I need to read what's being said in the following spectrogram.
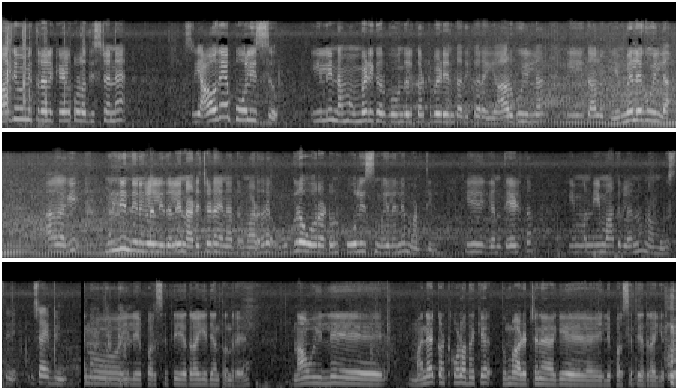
ಮಾಧ್ಯಮ ಮಿತ್ರರಲ್ಲಿ ಕೇಳ್ಕೊಳ್ಳೋದಿಷ್ಟೇ ಯಾವುದೇ ಪೊಲೀಸು ಇಲ್ಲಿ ನಮ್ಮ ಅಂಬೇಡ್ಕರ್ ಭವನದಲ್ಲಿ ಕಟ್ಟಬೇಡಿ ಅಂತ ಅಧಿಕಾರ ಯಾರಿಗೂ ಇಲ್ಲ, ಈ ತಾಲೂಕು ಎಂ ಎಲ್ ಎಗೂ ಇಲ್ಲ. ಹಾಗಾಗಿ ಮುಂದಿನ ದಿನಗಳಲ್ಲಿ ಇದರಲ್ಲೇನು ಅಡಚಣೆ ಏನಾದರೂ ಮಾಡಿದ್ರೆ ಉಗ್ರ ಹೋರಾಟವನ್ನು ಪೊಲೀಸ್ ಮೇಲೇ ಮಾಡ್ತೀವಿ. ಹೀಗಂತ ಹೇಳ್ತಾ ಈ ಈ ಮಾತುಗಳನ್ನು ನಾವು ಮುಗಿಸ್ತೀವಿ. ಜೈ ಭೀಮ್. ಏನು ಇಲ್ಲಿ ಪರಿಸ್ಥಿತಿ ಎದುರಾಗಿದೆ ಅಂತಂದರೆ ನಾವು ಇಲ್ಲಿ ಮನೆ ಕಟ್ಕೊಳ್ಳೋದಕ್ಕೆ ತುಂಬ ಅಡಚಣೆಯಾಗಿ ಇಲ್ಲಿ ಪರಿಸ್ಥಿತಿ ಎದುರಾಗಿತ್ತು.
